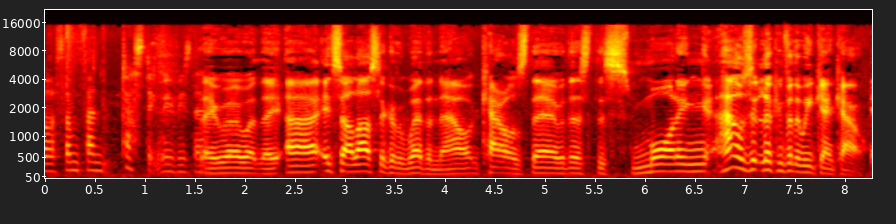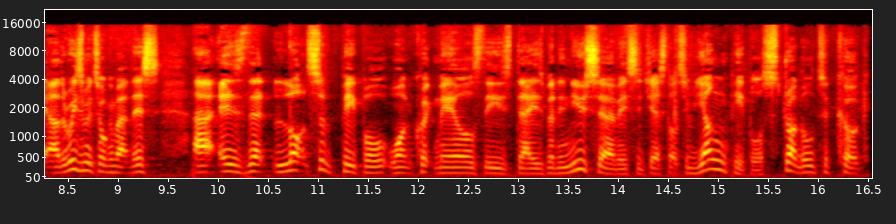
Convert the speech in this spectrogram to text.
Oh, some fantastic movies there. They were, weren't they? Uh, it's our last look at the weather now. Carol's there with us this morning. How's it looking for the weekend, Carol? Uh, the reason we're talking about this uh, is that lots of people want quick meals these days, but a new survey suggests lots of young people struggle to cook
